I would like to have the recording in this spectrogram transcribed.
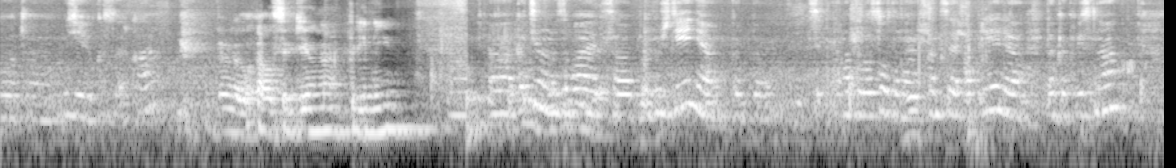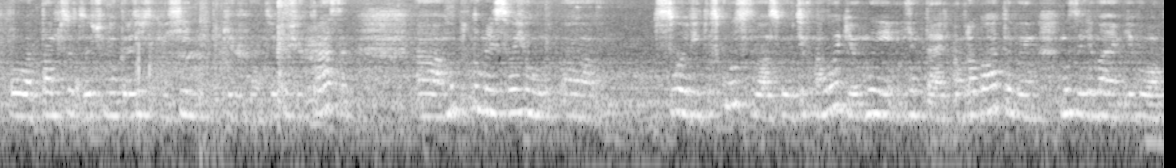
Вот, э, музею КСРК. Алла Сергеевна, прими. А, картина называется «Пробуждение». Как бы, она была создана в конце апреля, так как весна. Вот, там присутствует очень много различных весенних таких э, цветущих красок. Мы придумали свою свой вид искусства, свою технологию, мы янтарь обрабатываем, мы заливаем его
